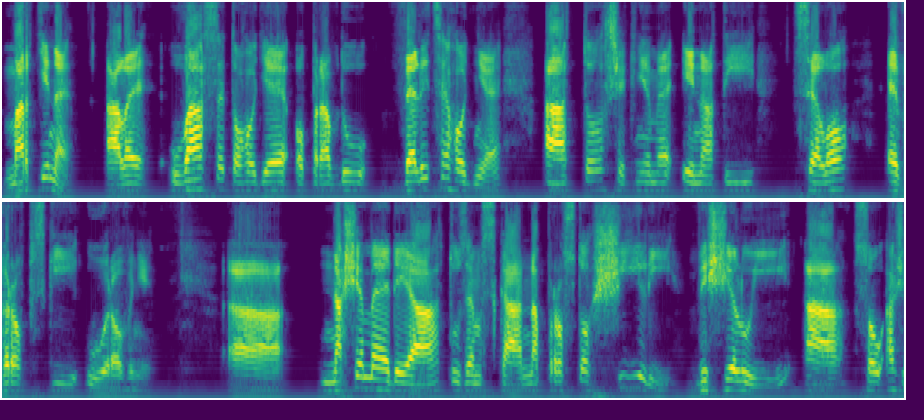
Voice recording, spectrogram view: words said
Martine, ale u vás se toho děje opravdu velice hodně a to řekněme i na té celoevropské úrovni. Naše média tuzemská naprosto šílí, vyšilují a jsou až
